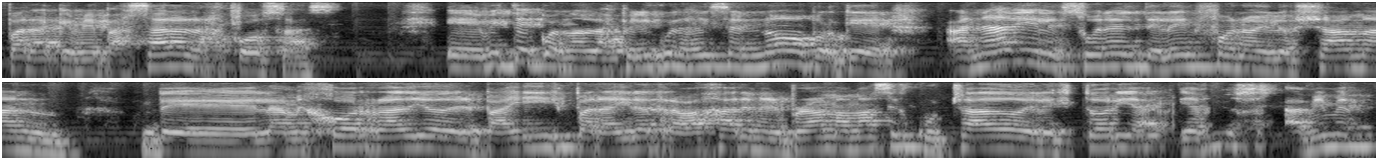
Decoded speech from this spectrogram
para que me pasaran las cosas. Eh, ¿Viste cuando en las películas dicen no, porque a nadie le suena el teléfono y lo llaman de la mejor radio del país para ir a trabajar en el programa más escuchado de la historia? Y a mí, me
